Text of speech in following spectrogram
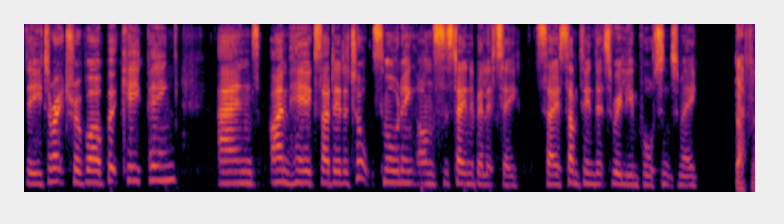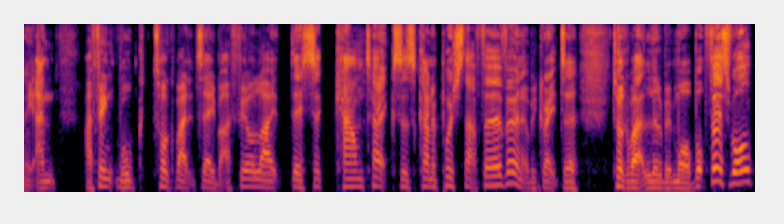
the director of Wild Bookkeeping, and I'm here because I did a talk this morning on sustainability. So something that's really important to me. Definitely. And I think we'll talk about it today, but I feel like this Accountex has kind of pushed that further and it'll be great to talk about it a little bit more. But first of all,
